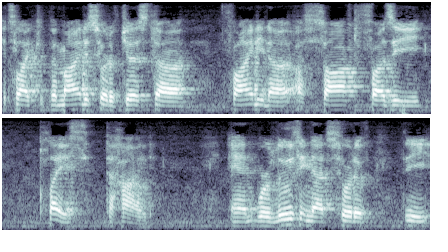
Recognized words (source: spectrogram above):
it's like the mind is sort of just uh, finding a, a soft, fuzzy place to hide, and we're losing that sort of the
